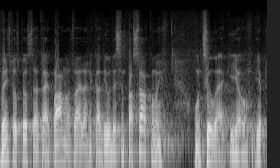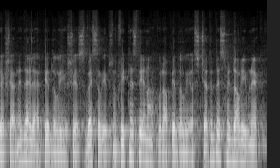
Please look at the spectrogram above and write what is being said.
Ventspils pilsētā ir plānot vairāk nekā 20 pasākumi, un cilvēki jau iepriekšējā nedēļā ir piedalījušies veselības un fitnes dienā, kurā piedalījās 40 dalībnieki.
